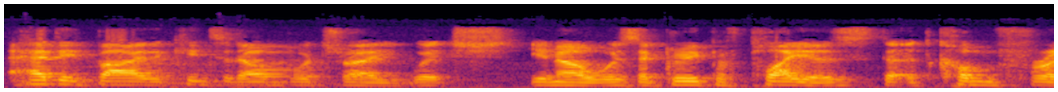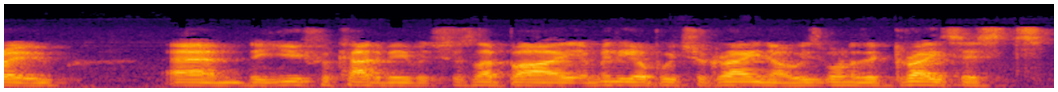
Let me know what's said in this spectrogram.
headed by the Quinta del Buitre, which you know was a group of players that had come through um, the youth academy, which was led by Emilio Butragueño, who's one of the greatest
